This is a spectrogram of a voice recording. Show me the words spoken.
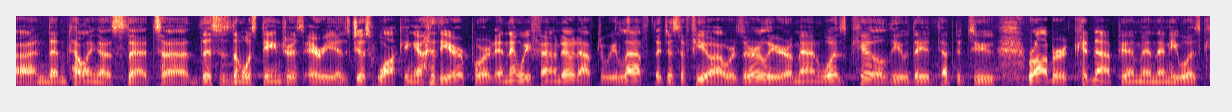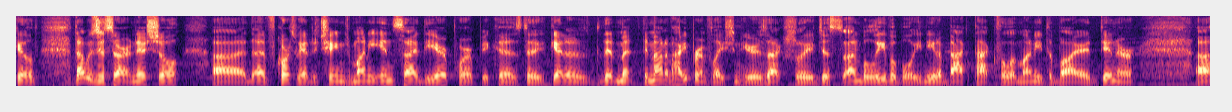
uh, and them telling us that uh, this is the most dangerous areas just walking out of the airport. And then we found out after we left that just a few hours earlier, a man was killed. He, they attempted to rob or kidnap him, and then he was killed. That was just our initial. Uh, of course, we had to change money inside the airport because to get a, the, the amount of hyperinflation here is actually just unbelievable. You need a backpack full of money to buy a dinner. Uh,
